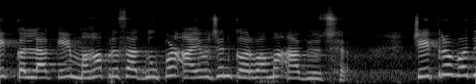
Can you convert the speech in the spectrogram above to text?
એક કલાકે મહાપ્રસાદનું પણ આયોજન કરવામાં આવ્યું છે. ચૈત્રવદ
